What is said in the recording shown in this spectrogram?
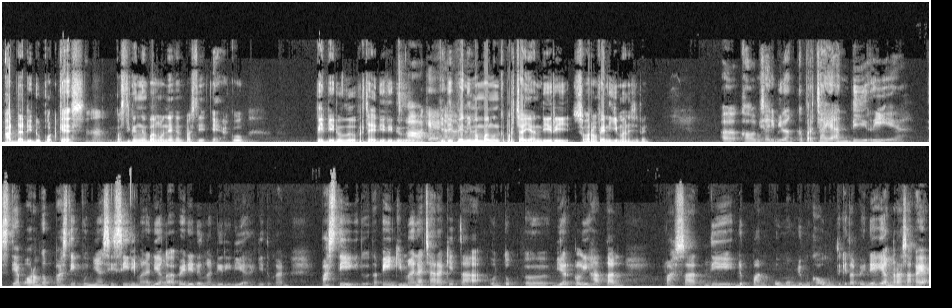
ada di Du Podcast. Mm-mm. Pasti kan ngebangunnya kan pasti eh aku pede dulu, percaya diri dulu. Oh, oke. Jadi Ha, Penny membangun kepercayaan diri seorang Penny gimana sih, Pen? Eh, kalau misalnya dibilang kepercayaan diri ya, setiap orang tuh pasti punya sisi di mana dia nggak pede dengan diri dia gitu kan, pasti gitu. Tapi gimana cara kita untuk eh, biar kelihatan pas saat di depan umum di muka umum tuh kita pede, yang ngerasa kayak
